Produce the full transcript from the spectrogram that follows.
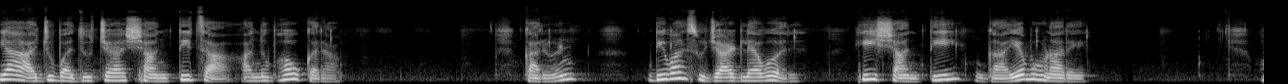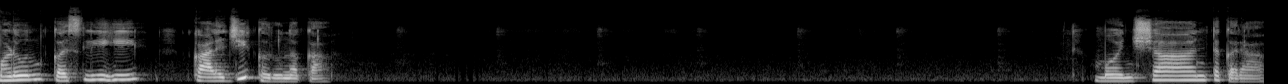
या आजूबाजूच्या शांतीचा अनुभव करा. कारण दिवा सुजाडल्यावर ही शांती गायब होणार आहे. म्हणून कसलीही काळजी करू नका. मन शांत करा.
